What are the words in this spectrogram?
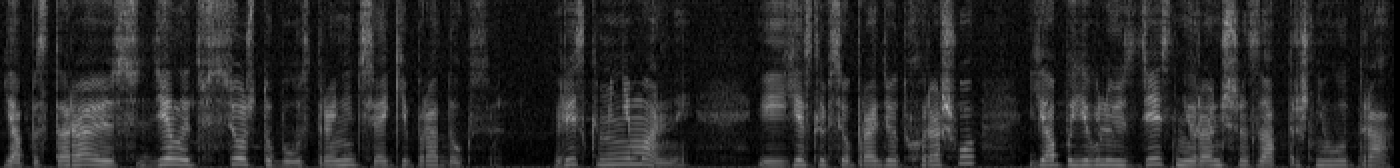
Я постараюсь сделать все, чтобы устранить всякие парадоксы. Риск минимальный, и если все пройдет хорошо, я появлюсь здесь не раньше завтрашнего утра,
